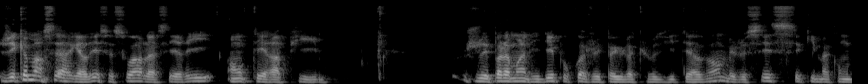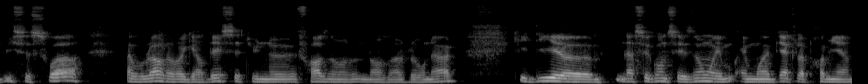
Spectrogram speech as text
J'ai commencé à regarder ce soir la série En thérapie. Je n'ai pas la moindre idée pourquoi je n'ai pas eu la curiosité avant, mais je sais ce qui m'a conduit ce soir à vouloir le regarder. C'est une phrase dans, un journal qui dit euh, la seconde saison est, moins bien que la première.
